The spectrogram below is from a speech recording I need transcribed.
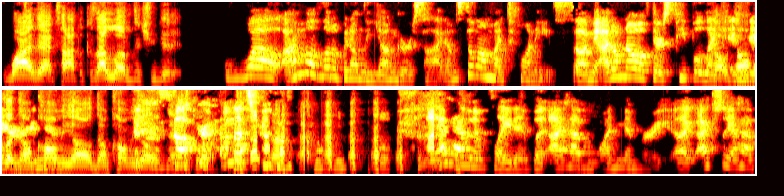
why that topic? Because I love that you did it. Well, I'm a little bit on the younger side. I'm still on my 20s. So I mean, I don't know if there's people like Don't in don't, their don't call me old. Don't call me old now. Sorry, I'm not trying to old. I haven't played it, but I have one memory. Like actually I have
